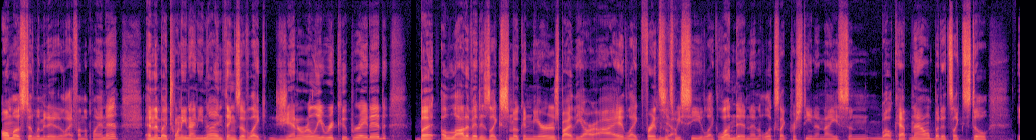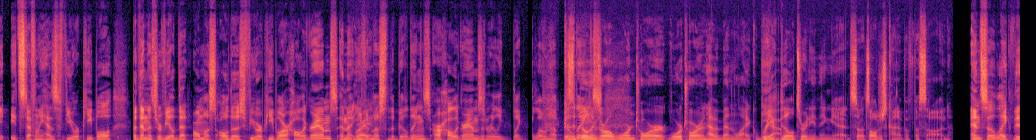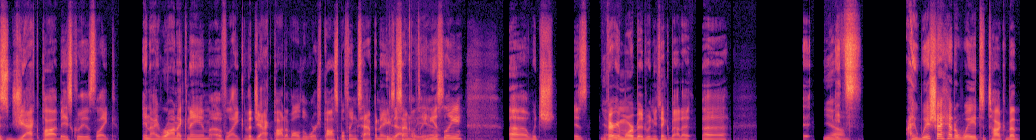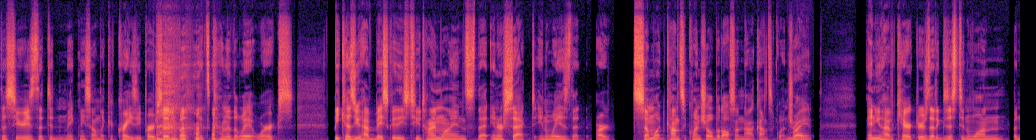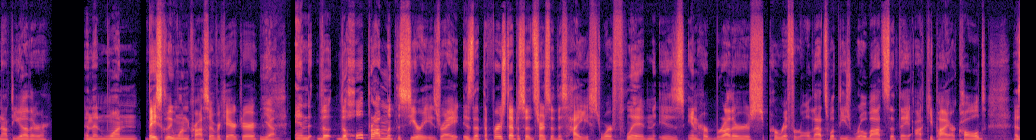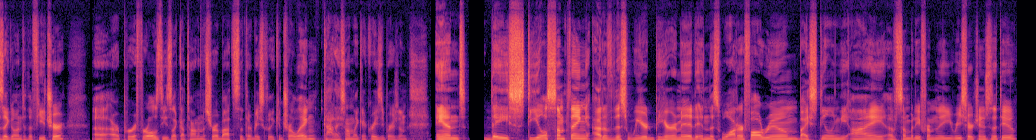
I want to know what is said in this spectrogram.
almost eliminated life on the planet and then by 2099 things have like generally recuperated but a lot of it is like smoke and mirrors by the RI like for instance Yeah. we see like London and it looks like pristine and nice and well kept now but it's like still it, it's definitely has fewer people but then it's revealed that almost all those fewer people are holograms and that Right. even most of the buildings are holograms and really like blown up because the buildings are all worn torn war torn and haven't been like Yeah. rebuilt or anything yet so it's all just kind of a facade And so like this jackpot basically is like an ironic name of like the jackpot of all the worst possible things happening Exactly, yeah. simultaneously, uh, which is Yeah. very morbid when you think about it. Uh, yeah It's. I wish I had a way to talk about this series that didn't make me sound like a crazy person, but it's kind of the way it works. Because you have basically these two timelines that intersect in ways that are somewhat consequential but also not consequential. Right. And you have characters that exist in one but not the other and then one basically one crossover character. Yeah. And the the whole problem with the series right is that the first episode starts with this heist where flynn is in her brother's peripheral. That's what these robots that they occupy are called as they go into the future uh, are peripherals these like autonomous robots that they're basically controlling. God i sound like a crazy person. And they steal something out of this weird pyramid in this waterfall room by stealing the eye of somebody from the research institute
